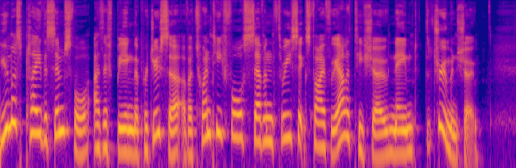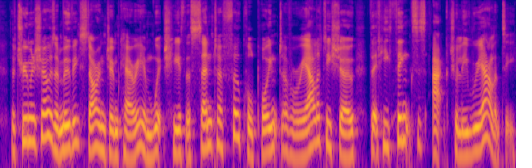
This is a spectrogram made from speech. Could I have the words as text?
You must play The Sims 4 as if being the producer of a 24 7 365 reality show named The Truman Show. The Truman Show is a movie starring Jim Carrey in which he is the centre focal point of a reality show that he thinks is actually reality.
